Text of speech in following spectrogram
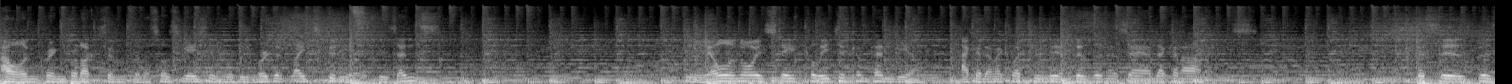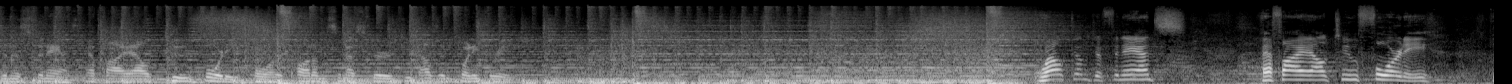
Alan Kring Productions, in association with the Emergent Light Studio, presents the Illinois State Collegiate Compendium, Academic Lectures in Business and Economics. This is Business Finance, FIL 240 for autumn semester 2023. Welcome to Finance FIL 240.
